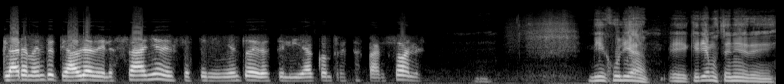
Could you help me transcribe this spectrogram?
claramente te habla de la hazaña, del sostenimiento de la hostilidad contra estas personas. Bien, Julia, eh, queríamos tener eh,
